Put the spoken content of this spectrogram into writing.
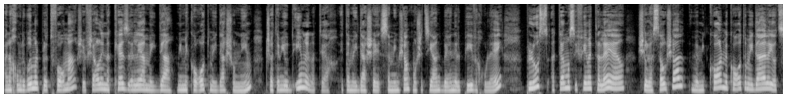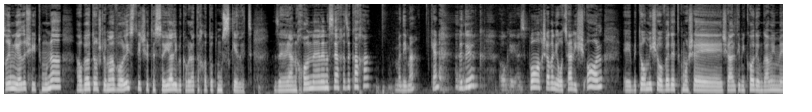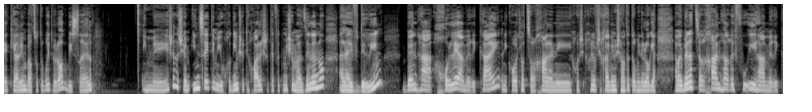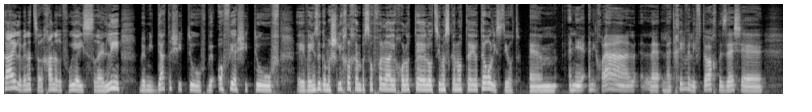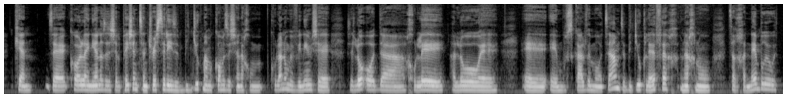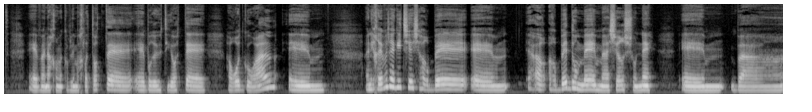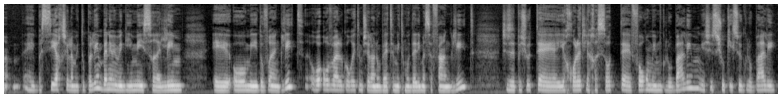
אנחנו מדברים על פלטפורמה שאפשר לנקז אליה מידע ממקורות מידע שונים, כשאתם יודעים לנתח את המידע ששמים שם, כמו שציינת ב-NLP וכולי, פלוס אתם מוסיפים את הלייר של הסושיאל, ומכל מקורות המידע האלה יוצרים לי איזושהי תמונה הרבה יותר שלמה והוליסטית שתסייע לי בקבלת החלטות מושכלת. זה היה נכון אה, לנסח את זה ככה? מדהימה, כן, מדויק. אוקיי, okay, אז פה עכשיו אני רוצה לשאול, אה, בתור מי שעובדת, כמו ששאלתי מקודם, גם עם אה, קהלים בארצות הברית ולא רק בישראל, אם יש איזה שהם אינסייטים מיוחדים שאת יכולה לשתף את מי שמאזין לנו על ההבדלים בין החולה האמריקאי, אני קוראת לו צרכן, אני חושבת שחייבים לשנות את הטרמינולוגיה, אבל בין הצרכן הרפואי האמריקאי לבין הצרכן הרפואי הישראלי, במידת השיתוף, באופי השיתוף, אה, והאם זה גם משליך לכם בסוף על היכולות אה, להוציא מסקנות אה, יותר הוליסטיות? אמ, אני, אני יכולה להתחיל ולפתוח בזה שכן, זה כל העניין הזה של patient centricity, זה בדיוק מהמקום הזה שאנחנו כולנו מבינים שזה לא עוד החולה הלא אה, אה, אה, מושכל ומועצם, זה בדיוק להפך, אנחנו צרכני בריאות אה, ואנחנו מקבלים החלטות אה, אה, בריאותיות אה, הרות גורל. אה, אני חייבת להגיד שיש הרבה, אה, הרבה דומה מאשר שונה. אמ, אה, בשיח של המטופלים, בין אם הם מגיעים מישראלים אה, או מדוברי אנגלית, רוב האלגוריתם שלנו בעצם מתמודד עם השפה האנגלית, שזה פשוט אה, יכולת לכסות פורומים גלובליים, יש איזשהו כיסוי גלובלי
